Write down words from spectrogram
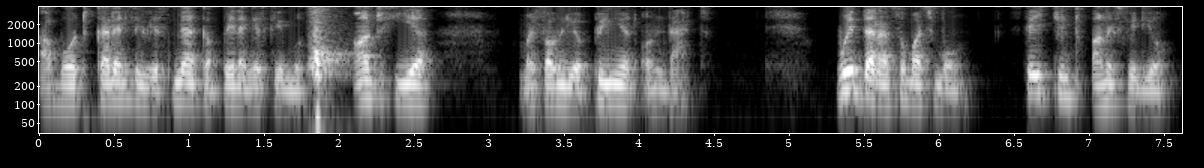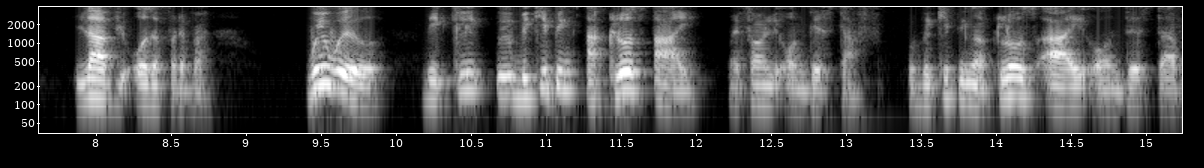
about currently the smear campaign against Kim I want to hear my family opinion on that. With that and so much more, stay tuned to our next video. Love you also forever. We will be we'll be keeping a close eye, my family, on this stuff. We'll be keeping a close eye on this stuff,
